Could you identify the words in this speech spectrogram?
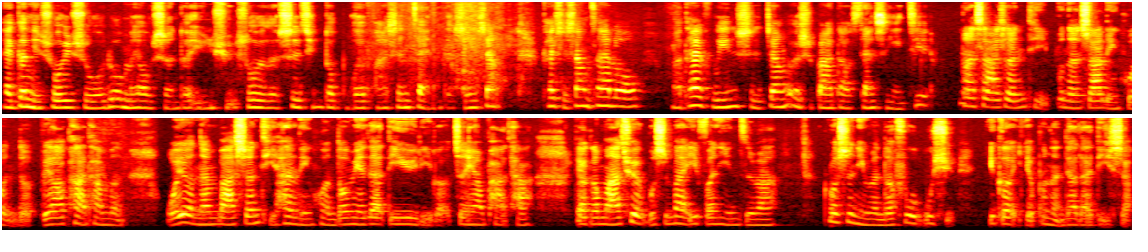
来跟你说一说，若没有神的允许，所有的事情都不会发生在你的身上。开始上菜喽！马太福音十章二十八到三十一节。那杀身体不能杀灵魂的，不要怕他们。我有能把身体和灵魂都灭在地狱里了，正要怕他。两个麻雀不是卖一分银子吗？若是你们的父不许，一个也不能掉在地上。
